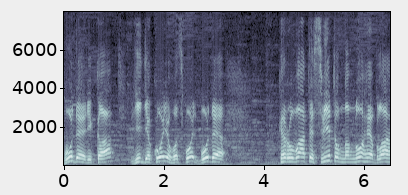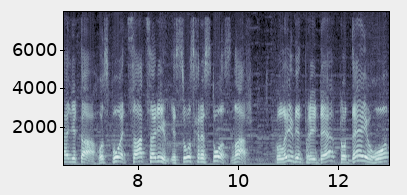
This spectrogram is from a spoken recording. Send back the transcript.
буде ріка, від якої Господь буде керувати світом на многе блага літа. Господь, цар царів, Ісус Христос наш. Коли Він прийде, то де його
